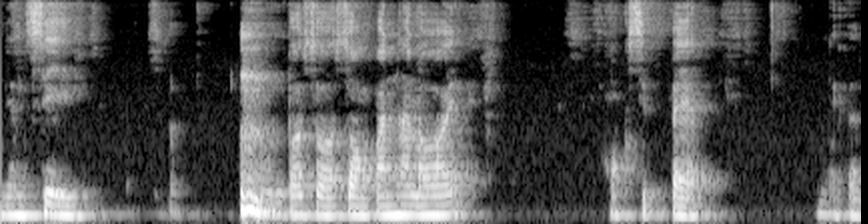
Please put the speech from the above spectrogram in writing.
เดือนสี่พศสองพันห้าร้อยหกสิบแปดนะครับ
